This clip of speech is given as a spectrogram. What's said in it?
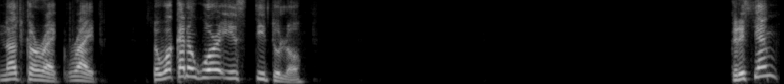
Not correct, right. So what kind of word is título? Cristian.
